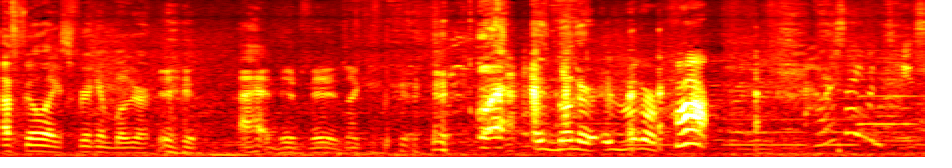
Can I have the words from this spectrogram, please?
I feel like it's freaking booger. I had this finish. Like, it's booger, it's booger. How does that even taste?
